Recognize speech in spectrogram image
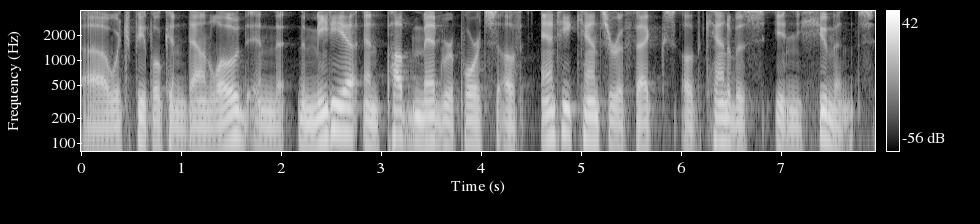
uh, which people can download, and the, the media and PubMed reports of anti cancer effects of cannabis in humans.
